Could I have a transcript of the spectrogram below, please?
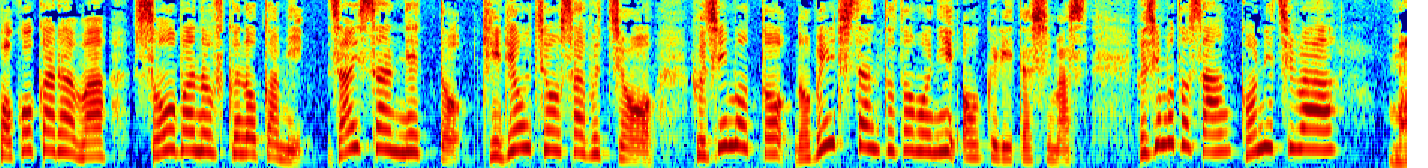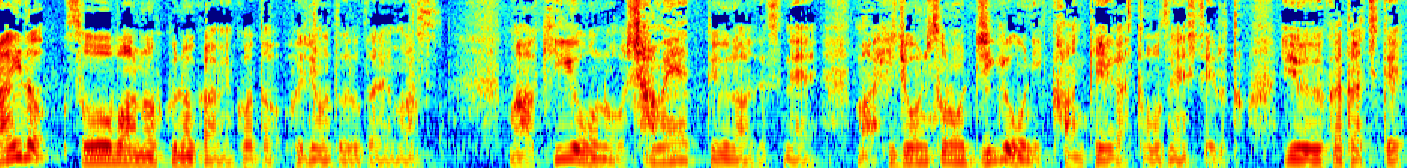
ここからは、相場の福の神、財産ネット企業調査部長、藤本信一さんとともにお送りいたします。藤本さん、こんにちは。毎度、相場の福の神こと藤本でございます。まあ、企業の社名っていうのはですね、まあ、非常にその事業に関係が当然しているという形で、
